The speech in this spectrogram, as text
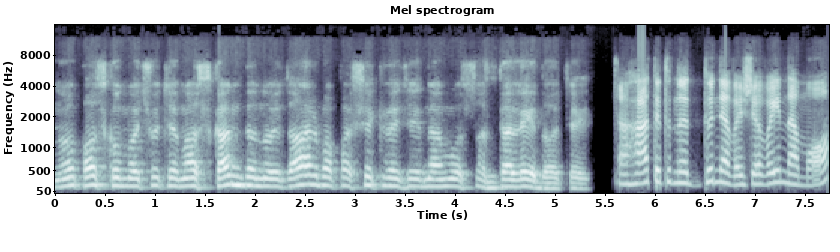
Nu, paskui mačiutė, mes skambino į darbą, pasikvietė į namus ant kalėdo ateiti. Aha, tai tu, tu nevažiavai namo,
